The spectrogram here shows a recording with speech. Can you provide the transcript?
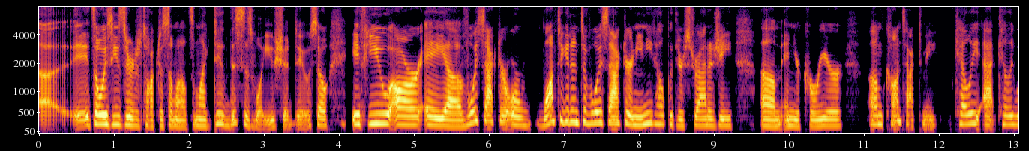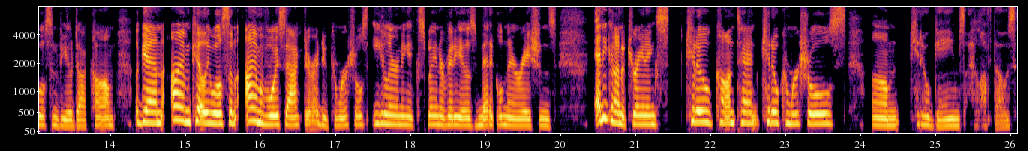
uh, it's always easier to talk to someone else. I'm like, dude, this is what you should do. So if you are a uh, voice actor or want to get into voice actor and you need help with your strategy um, and your career, um, contact me. Kelly at kellywilsonvo.com. Again, I'm Kelly Wilson. I'm a voice actor. I do commercials, e learning, explainer videos, medical narrations, any kind of trainings, kiddo content, kiddo commercials, um, kiddo games. I love those.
